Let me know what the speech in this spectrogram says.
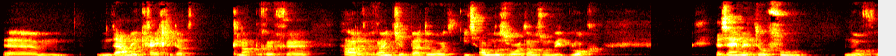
Ehm, daarmee krijg je dat knapperige, hardere randje, waardoor het iets anders wordt dan zo'n wit blok. Er zijn met tofu nog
